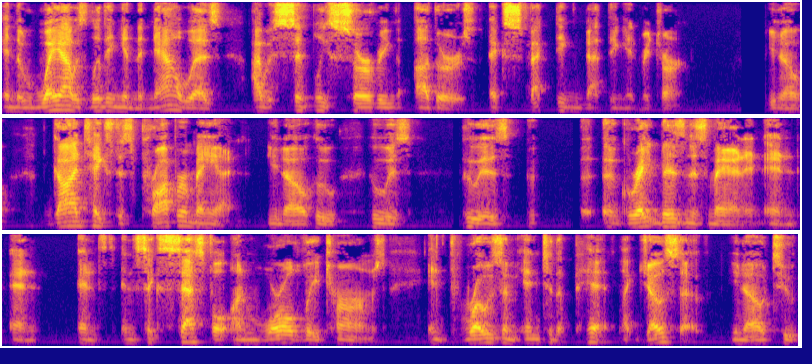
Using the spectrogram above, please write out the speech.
And the way I was living in the now was I was simply serving others, expecting nothing in return. You know, God takes this proper man, you know, who who is who is a great businessman and and and and, and successful on worldly terms and throws him into the pit like Joseph, you know, to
